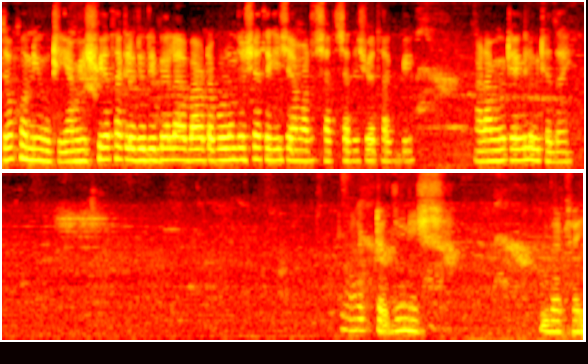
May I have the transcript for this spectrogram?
যখনই উঠি, আমি শুয়ে থাকলে যদি বেলা বারোটা পর্যন্ত শুয়ে থাকি, সে আমার সাথে সাথে শুয়ে থাকবে। আর আমি উঠে গেলে উঠে যাই। আরেকটা জিনিস দেখাই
